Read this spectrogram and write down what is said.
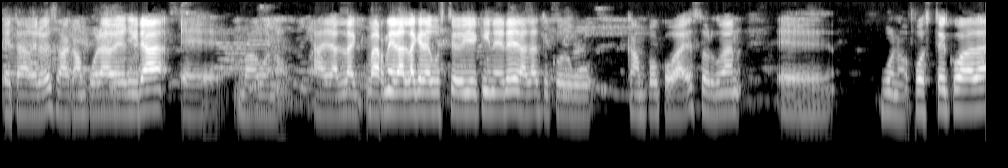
eta gero, ez? Ba, kanpora begira, e, ba, bueno, aldak, barnera aldaketa guzti horiekin ere aldatuko dugu kanpokoa, ez? Orduan, e, bueno, postekoa da,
